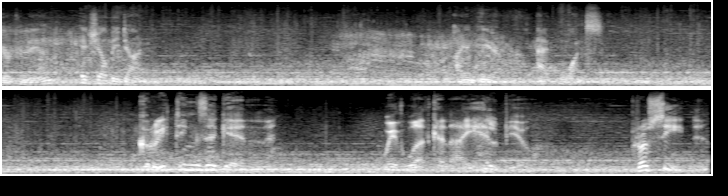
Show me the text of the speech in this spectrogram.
Your command? Shall be done. I am here, at once. Greetings again. With what can I help you? Proceed.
